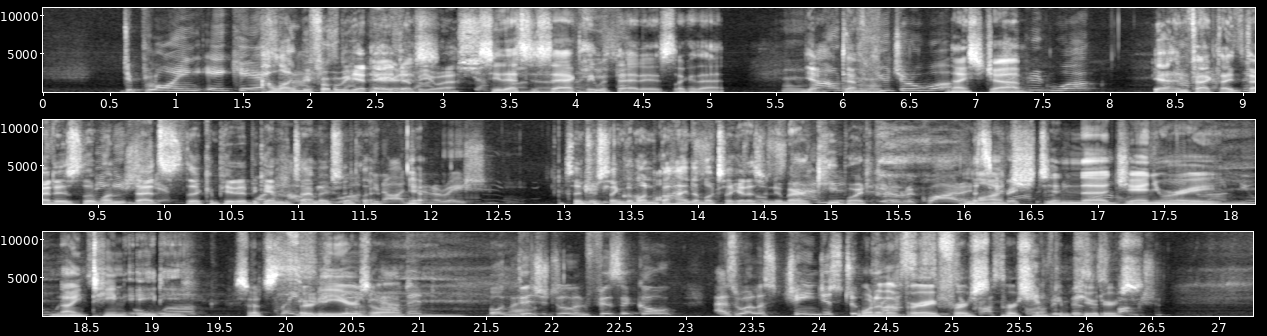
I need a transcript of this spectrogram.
Deploying AKS. How long before we get Stack There it is. AWS? See, that's exactly what that is. Look at that. Yeah, now to the definitely. future of work. Nice job. Hybrid work Yeah, in fact, I, that is the one. That's the computer that became the on how we Timex Sinclair. Yep. generation. It's interesting. The one behind them looks like it has a numeric keyboard. It'll require a Launched in uh, January 1980, so it's 30 years old. habit, both digital and physical, as well as changes to One of the very first personal computers.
